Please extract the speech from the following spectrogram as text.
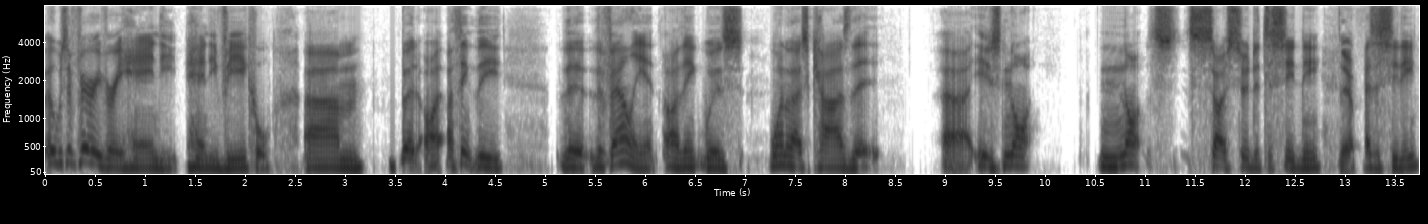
it was a very very handy handy vehicle. Um, but I, I think the the the Valiant I think was one of those cars that uh, is not not so suited to Sydney Yep. as a city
